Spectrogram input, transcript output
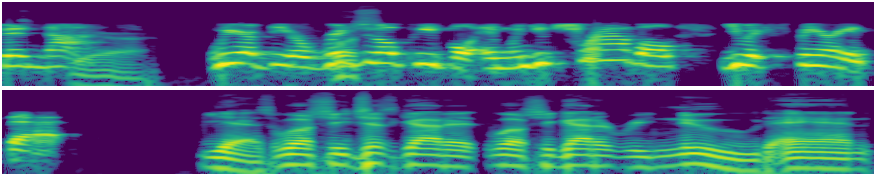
than not. Yeah. We are the original people, and when you travel, you experience that. Yes, well, she just got it. Well, she got it renewed, and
